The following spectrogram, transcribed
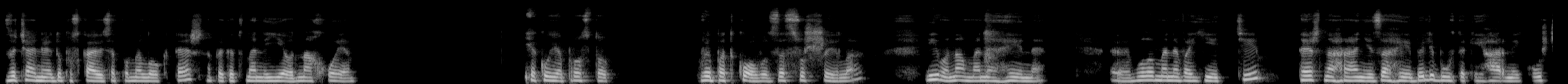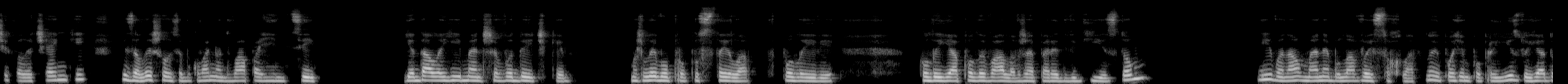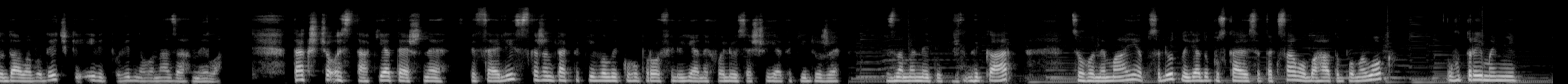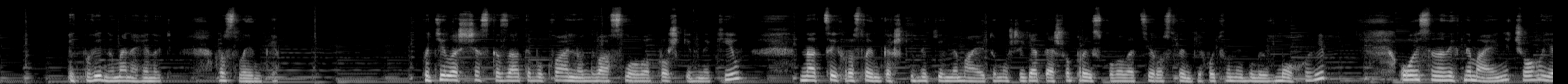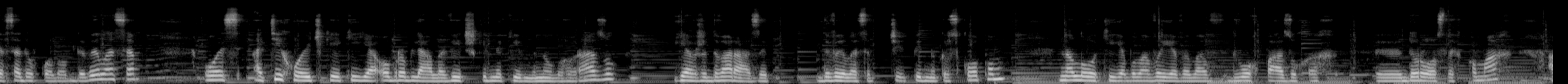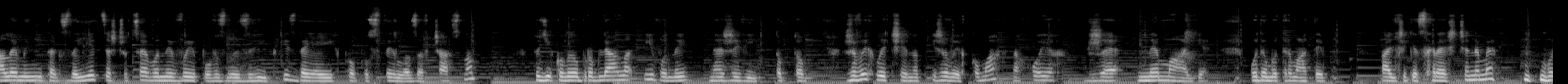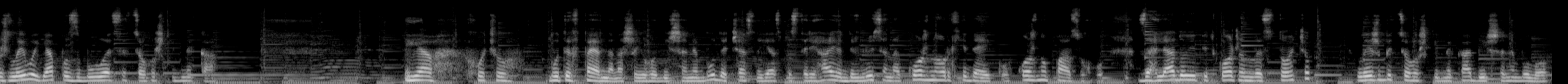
Звичайно, я допускаюся помилок теж. Наприклад, в мене є одна хоя, яку я просто випадково засушила, і вона в мене гине. Е, Було в мене ваєтті, теж на грані загибелі, був такий гарний кущик, величенький, і залишилося буквально два пагінці. Я дала їй менше водички, можливо, пропустила в поливі, коли я поливала вже перед від'їздом, і вона в мене була висохла. Ну і потім по приїзду я додала водички, і, відповідно, вона загнила. Так що, ось так, я теж не спеціаліст, скажімо так, такий великого профілю. Я не хвалюся, що я такий дуже знаменитий квітникар. Цього немає абсолютно. Я допускаюся так само багато помилок в утриманні. Відповідно, в мене гинуть рослинки. Хотіла ще сказати буквально два слова про шкідників. На цих рослинках шкідників немає, тому що я теж оприскувала ці рослинки, хоч вони були в мохові. Ось на них немає нічого, я все довкола обдивилася. Ось, а ті хоєчки, які я обробляла від шкідників минулого разу, я вже два рази дивилася під мікроскопом. На локі я була виявила в двох пазухах е, дорослих комах, але мені так здається, що це вони виповзли звідкись, де я їх пропустила завчасно, тоді, коли обробляла, і вони не живі. Тобто живих личинок і живих комах на хоях вже немає. Будемо тримати пальчики схрещеними. Можливо, я позбулася цього шкідника. Я хочу бути впевнена, що його більше не буде. Чесно, я спостерігаю, дивлюся на кожну орхідейку, кожну пазуху, заглядаю під кожен листочок, лиш би цього шкідника більше не було.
